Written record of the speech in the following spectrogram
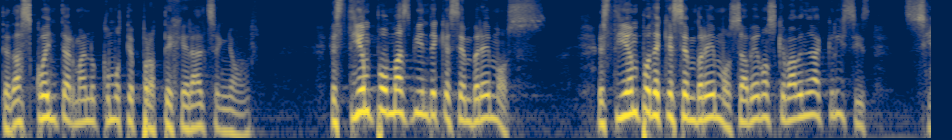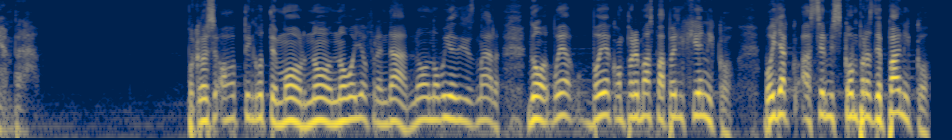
¿Te das cuenta, hermano, cómo te protegerá el Señor? Es tiempo más bien de que sembremos. Es tiempo de que sembremos. Sabemos que va a venir una crisis. Siembra. Porque a veces, oh, tengo temor, no, no voy a ofrendar, no, no voy a diezmar, no, voy a, voy a comprar más papel higiénico, voy a hacer mis compras de pánico,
